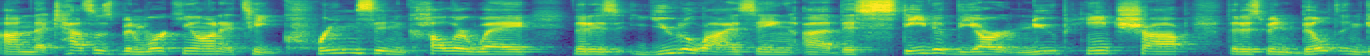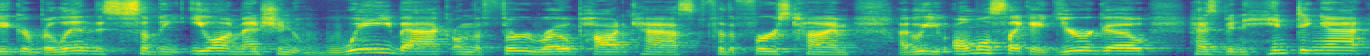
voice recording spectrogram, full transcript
um, that Tesla's been working on. It's a crimson colorway that is utilizing uh, this state of the art new paint shop that has been built in Giga Berlin. This is something Elon mentioned way back on the Third Row podcast for the first time, I believe almost like a year ago, has been hinting at.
